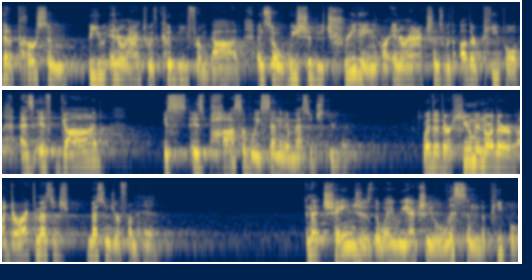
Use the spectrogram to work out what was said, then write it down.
that a person who you interact with could be from God. And so we should be treating our interactions with other people as if God is, is possibly sending a message through them, whether they're human or they're a direct message, messenger from Him. And that changes the way we actually listen to people,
